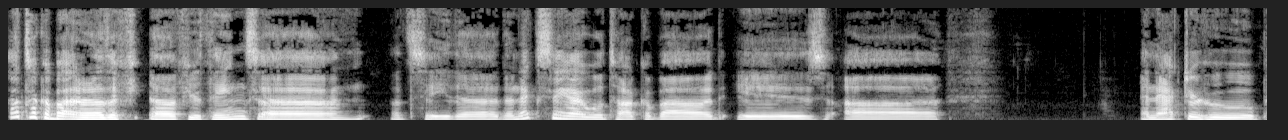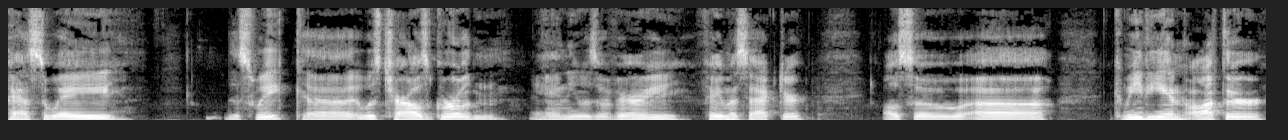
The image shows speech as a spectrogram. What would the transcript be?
I'll talk about another f- uh, few things. Uh, let's see. the The next thing I will talk about is uh, an actor who passed away this week. Uh, it was Charles Grodin, and he was a very famous actor, also uh, comedian, author,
